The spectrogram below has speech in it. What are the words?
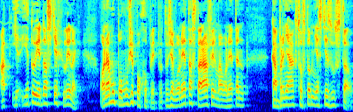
A je, je to jedna z těch linek. Ona mu pomůže pochopit, protože on je ta stará firma, on je ten kabrňák, co v tom městě zůstal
